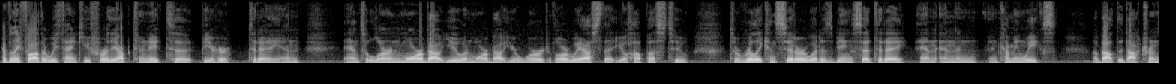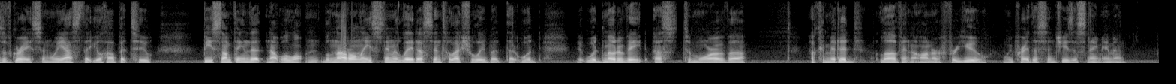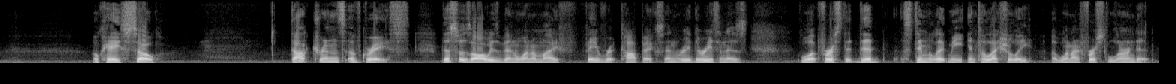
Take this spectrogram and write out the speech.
Heavenly Father, we thank you for the opportunity to be here today and and to learn more about you and more about your word. Lord, we ask that you'll help us to to really consider what is being said today and, and in, in coming weeks about the doctrines of grace. And we ask that you'll help it to be something that not will, will not only stimulate us intellectually, but that would it would motivate us to more of a, a committed love and honor for you. We pray this in Jesus' name. Amen. Okay, so doctrines of grace. This has always been one of my favorite topics, and re- the reason is, well, at first it did stimulate me intellectually uh, when I first learned it,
